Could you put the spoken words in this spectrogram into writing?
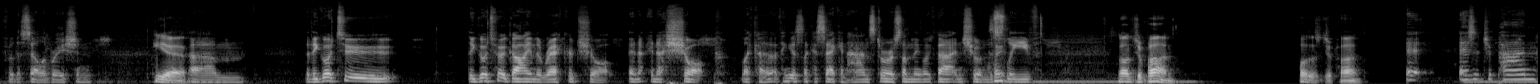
for the celebration. Yeah, um but they go to they go to a guy in the record shop in, a- in a shop like a, I think it's like a second hand store or something like that and show him the sleeve it's not Japan. What was Japan? Eh, is it Japan?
